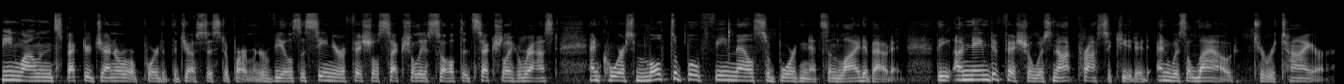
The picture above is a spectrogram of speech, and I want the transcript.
Meanwhile, an inspector general report at the Justice Department reveals a senior official sexually assaulted, sexually harassed, and coerced multiple female subordinates and lied about it. The unnamed official was not prosecuted and was allowed to retire.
